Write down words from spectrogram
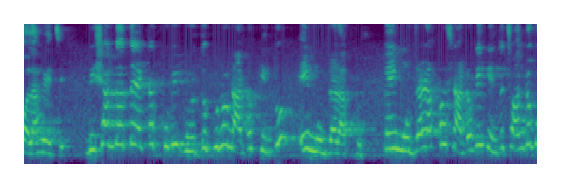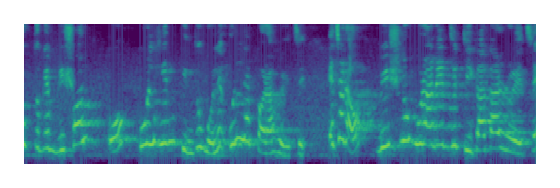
বলা হয়েছে। বিশাখ দত্তের একটা খুবই গুরুত্বপূর্ণ নাটক কিন্তু এই মুদ্রা রাক্ষস। তো এই মুদ্রা রাক্ষস কিন্তু চন্দ্রগুপ্তকে বৃষল ও কুলহীন কিন্তু বলে উল্লেখ করা হয়েছে। এছাড়াও বিষ্ণু পুরাণের যে টিকাকার রয়েছে,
